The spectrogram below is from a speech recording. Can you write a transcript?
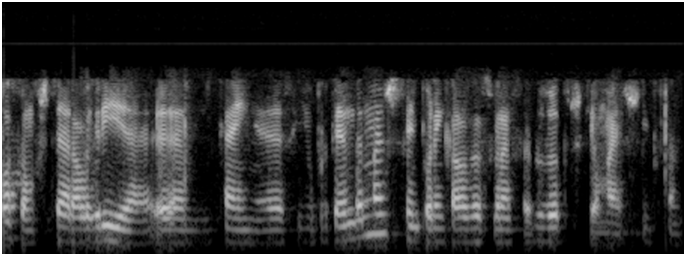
Possam festejar a alegria um, quem assim o pretenda, mas sem pôr em causa a segurança dos outros, que é o mais importante.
